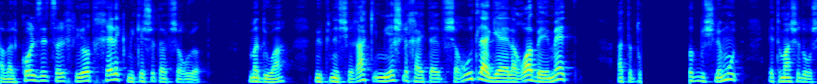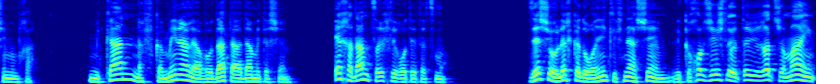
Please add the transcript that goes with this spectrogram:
אבל כל זה צריך להיות חלק מקשת האפשרויות. מדוע? מפני שרק אם יש לך את האפשרות להגיע אל הרוע באמת, אתה תוכל לעשות בשלמות את מה שדורשים ממך. מכאן נפקא מינה לעבודת האדם את השם. איך אדם צריך לראות את עצמו. זה שהולך כדורנית לפני השם, וככל שיש לו יותר יראת שמיים,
